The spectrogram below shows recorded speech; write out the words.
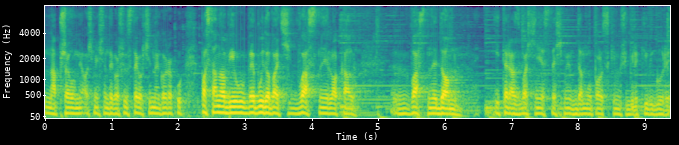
na przełomie 86-87 roku postanowił wybudować własny lokal, własny dom i teraz właśnie jesteśmy w Domu Polskim Żbirki Góry.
